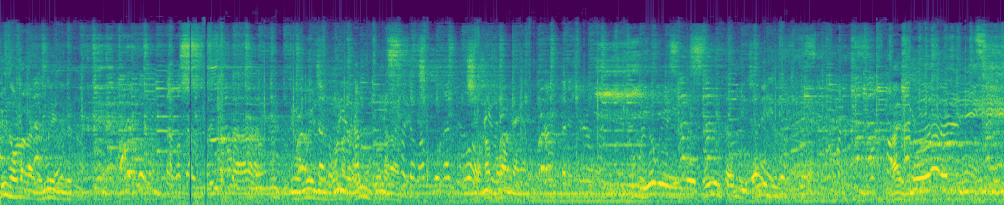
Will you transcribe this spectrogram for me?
여기서 올라가야 돼, 우회전에서. 내가 우회전 올라가, 여기서 올라가야 돼. 한포함에. 그럼 여기 전기 들어줄게. 아이고.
